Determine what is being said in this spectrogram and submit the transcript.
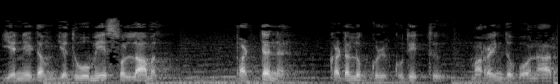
என்னிடம் எதுவுமே சொல்லாமல் பட்டென கடலுக்குள் குதித்து மறைந்து போனார்.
